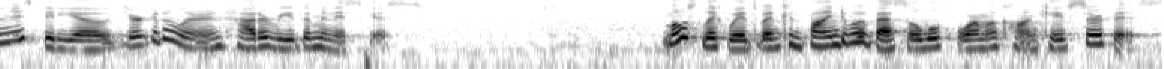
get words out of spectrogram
In this video, you're going to learn how to read the meniscus. Most liquids, when confined to a vessel, will form a concave surface.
